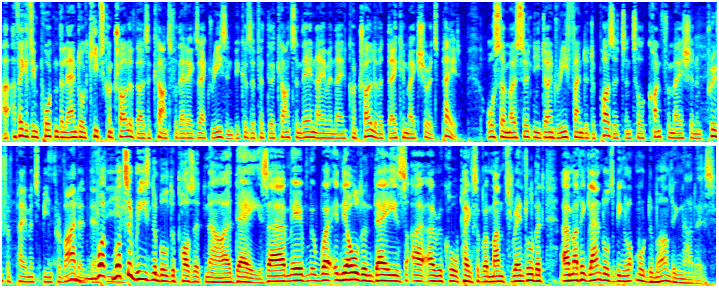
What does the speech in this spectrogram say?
I think it's important the landlord keeps control of those accounts for that exact reason, because if the account's in their name and they're in control of it, they can make sure it's paid. Also, most certainly don't refund a deposit until confirmation and proof of payment's been provided. What, what's a reasonable deposit nowadays? Um, in the olden days, I, I, recall paying sort of a month's rental, but um, I think landlords are being a lot more demanding nowadays.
